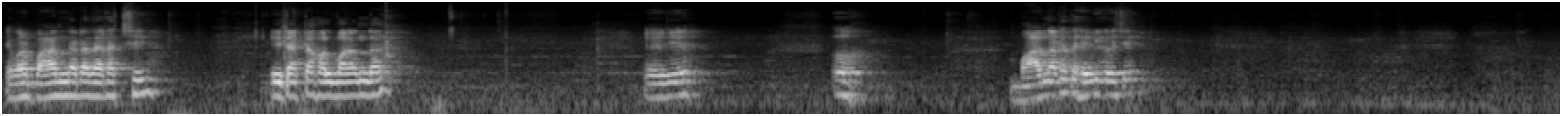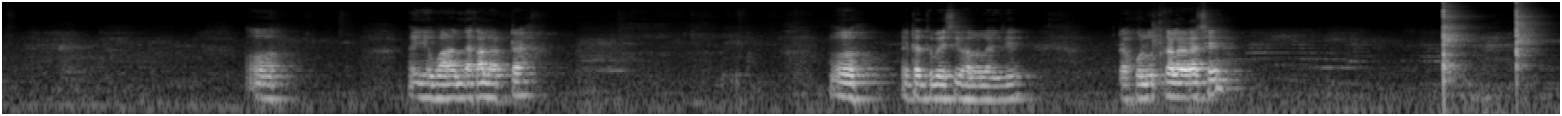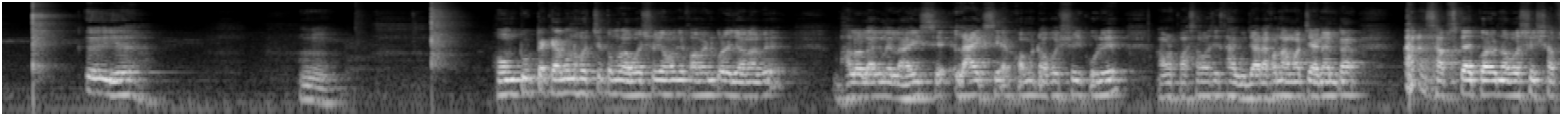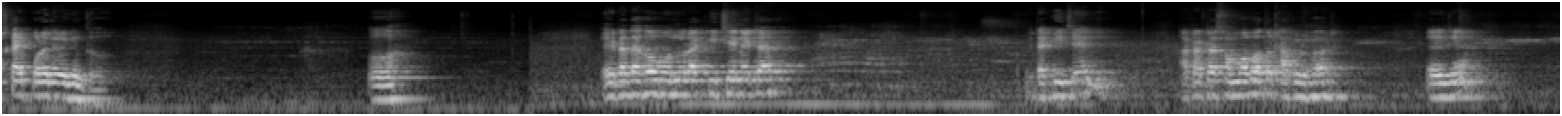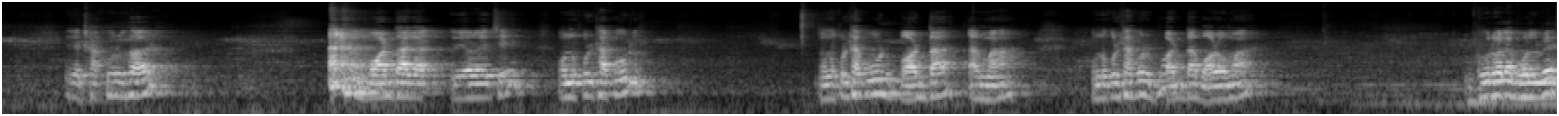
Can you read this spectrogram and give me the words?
এবার বারান্দাটা দেখাচ্ছি। এটা একটা হল বারান্দা। এই যে ও বারান্দাটা তো হেভি হয়েছে। ও, এই যে বারান্দা কালারটা ও, এটা তো বেশি ভালো লাগছে। এটা হলুদ কালার আছে। এই হুম। হোম ট্যুরটা কেমন হচ্ছে তোমরা অবশ্যই আমাকে কমেন্ট করে জানাবে। ভালো লাগলে লাইক লাইক শেয়ার কমেন্ট অবশ্যই করে আমার পাশাপাশি থাকবে। যারা এখন আমার চ্যানেলটা সাবস্ক্রাইব করেন, অবশ্যই সাবস্ক্রাইব করে দেবে কিন্তু। ও এটা দেখো বন্ধুরা কিচেন এটা? এটা কিচেন আটাটা সম্ভবত ঠাকুর ঘর এই যে এই যে ঠাকুর ঘর পর্দা ইয়ে রয়েছে, অনুকূল ঠাকুর। অনুকূল ঠাকুর বর্দা আর মা। অনুকূল ঠাকুর বর্দা বড় মা। ভুল হলে বলবে।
